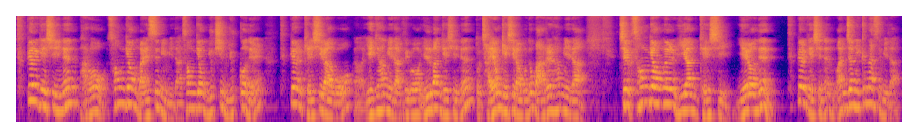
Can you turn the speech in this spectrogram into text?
특별 계시는 바로 성경 말씀입니다. 성경 66권을 특별 계시라고 어, 얘기합니다. 그리고 일반 계시는 또 자연 계시라고도 말을 합니다. 즉 성경을 위한 계시, 예언은 특별 계시는 완전히 끝났습니다.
